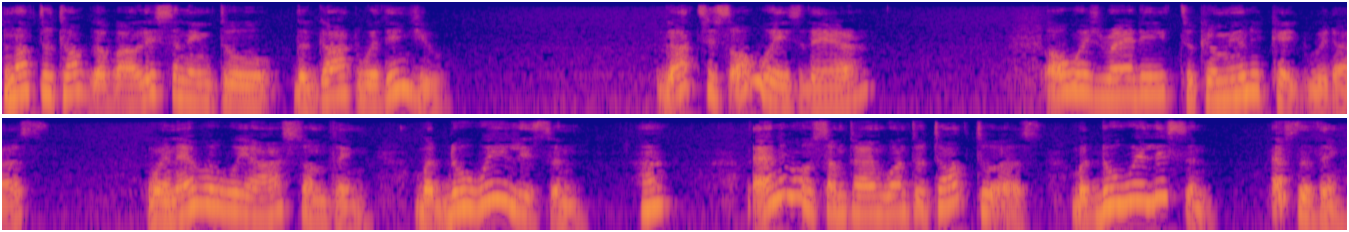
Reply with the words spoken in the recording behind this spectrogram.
not to talk about listening to the God within you. God is always there always ready to communicate with us whenever we ask something. But do we listen? Huh? The animals sometimes want to talk to us, but do we listen? That's the thing.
